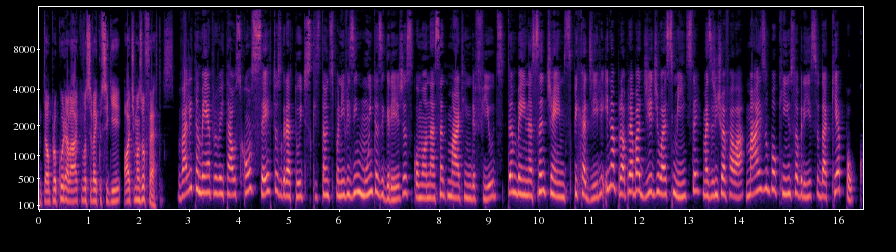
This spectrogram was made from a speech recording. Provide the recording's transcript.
Então procura lá que você vai conseguir ótimas ofertas. Vale também aproveitar os concertos gratuitos que estão disponíveis em muitas igrejas, como na St. Martin in the Fields, também na St. James Piccadilly e na própria Abadia de Westminster, mas a gente vai falar mais um pouquinho sobre isso daqui a pouco.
